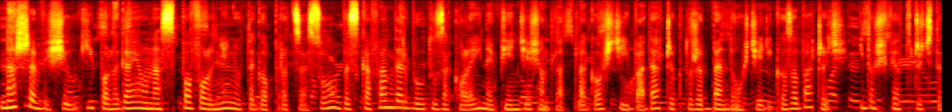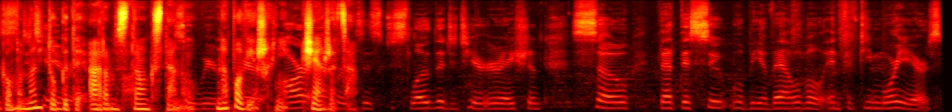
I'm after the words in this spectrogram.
Nasze wysiłki polegają na spowolnieniu tego procesu, by skafander był tu za kolejne 50 lat dla gości i badaczy, którzy będą chcieli go zobaczyć i doświadczyć tego momentu, gdy Armstrong stanął na powierzchni Księżyca. that this suit will be available in 15 more years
